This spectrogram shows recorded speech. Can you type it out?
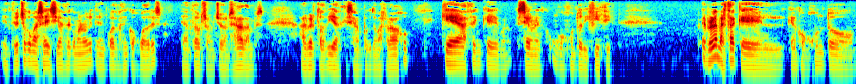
entre 8,6 y 11,9 tienen 4 o 5 jugadores, lanzadores son muchos Adams, Alberto Díaz, que sea un poquito más para abajo, que hacen que, bueno, sea un, un conjunto difícil. El problema está que el, que el conjunto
